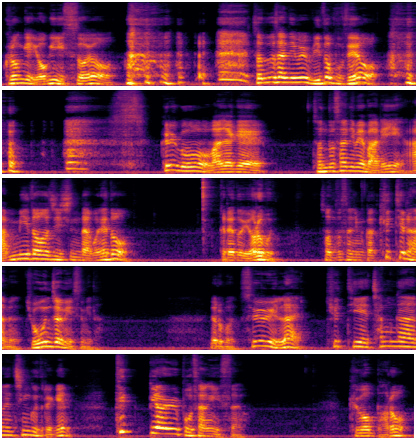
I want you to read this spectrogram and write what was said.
그런 게 여기 있어요. 전도사님을 믿어보세요. 그리고 만약에 전도사님의 말이 안 믿어지신다고 해도, 그래도 여러분, 전도사님과 큐티를 하면 좋은 점이 있습니다. 여러분, 수요일 날 큐티에 참가하는 친구들에겐 특별 보상이 있어요. 그건 바로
